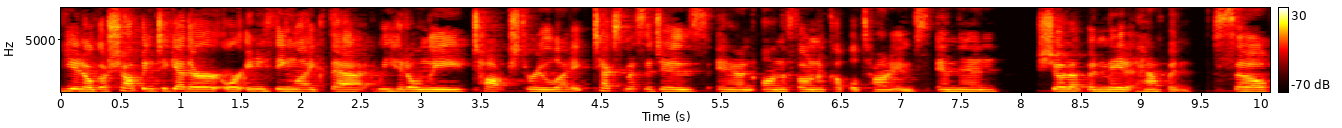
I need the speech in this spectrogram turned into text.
you know, go shopping together or anything like that. We had only talked through like text messages and on the phone a couple times and then showed up and made it happen. So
